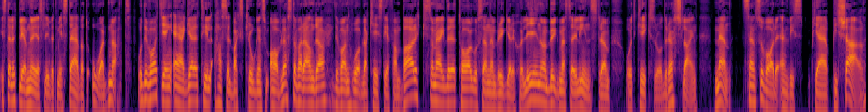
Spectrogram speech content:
Istället blev nöjeslivet mer städat och ordnat. Och det var ett gäng ägare till Hasselbackskrogen som avlöste varandra. Det var en hovlakej Stefan Bark som ägde det ett tag och sen en bryggare Sjölin och en byggmästare Lindström och ett krigsråd Rösslein. Men sen så var det en viss Pierre Bichard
